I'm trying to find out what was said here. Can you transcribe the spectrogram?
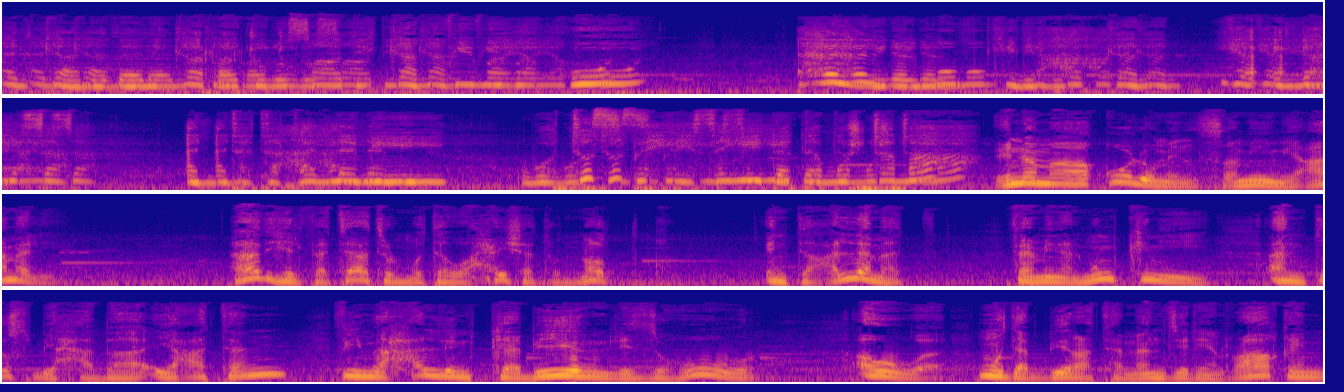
هل كان ذلك الرجل صادقا فيما يقول؟ هل من الممكن حقا يا إليزا أن تتعلمي وتصبحي سيدة مجتمع؟ إنما أقول من صميم عملي هذه الفتاة المتوحشة النطق إن تعلمت فمن الممكن أن تصبح بائعة في محل كبير للزهور أو مدبرة منزل راق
